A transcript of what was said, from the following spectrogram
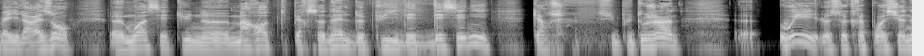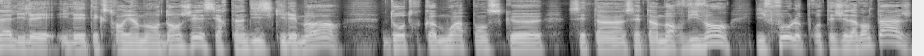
Mais il a raison. Euh, moi, c'est une euh, marotte personnelle depuis des décennies, car je suis plutôt jeune. Euh, oui, le secret professionnel, il est, il est extraordinairement en danger. Certains disent qu'il est mort. D'autres, comme moi, pensent que c'est un, c'est un mort vivant. Il faut le protéger davantage.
